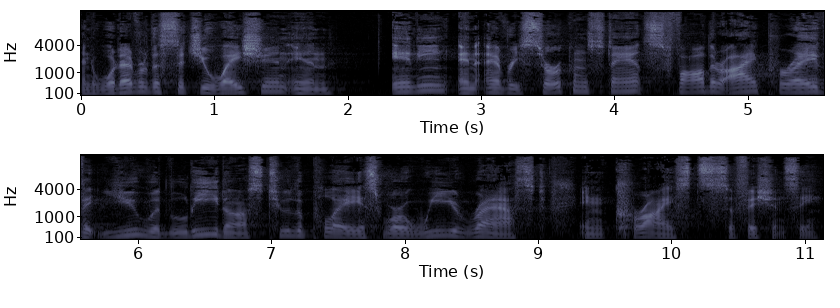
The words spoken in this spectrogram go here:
And whatever the situation in any and every circumstance, Father, I pray that you would lead us to the place where we rest in Christ's sufficiency.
